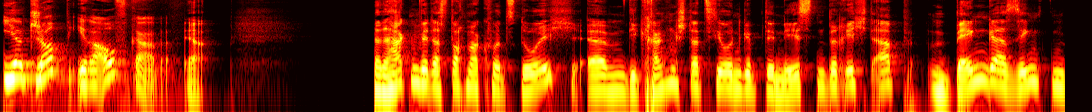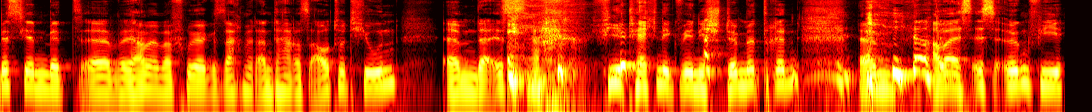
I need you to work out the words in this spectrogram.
ihr Job, ihre Aufgabe. Ja. Dann haken wir das doch mal kurz durch. Ähm, die Krankenstation gibt den nächsten Bericht ab. Benga singt ein bisschen mit, äh, wir haben ja immer früher gesagt, mit Antares Autotune. Ähm, da ist viel Technik, wenig Stimme drin. Ähm, ja. Aber es ist irgendwie,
